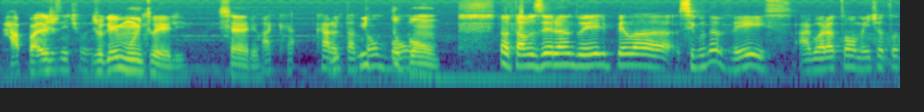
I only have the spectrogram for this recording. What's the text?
Rapaz, eu joguei muito ele. Sério. Ca- cara, muito, tá tão muito bom. Não, eu tava zerando ele pela segunda vez. Agora atualmente eu tô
